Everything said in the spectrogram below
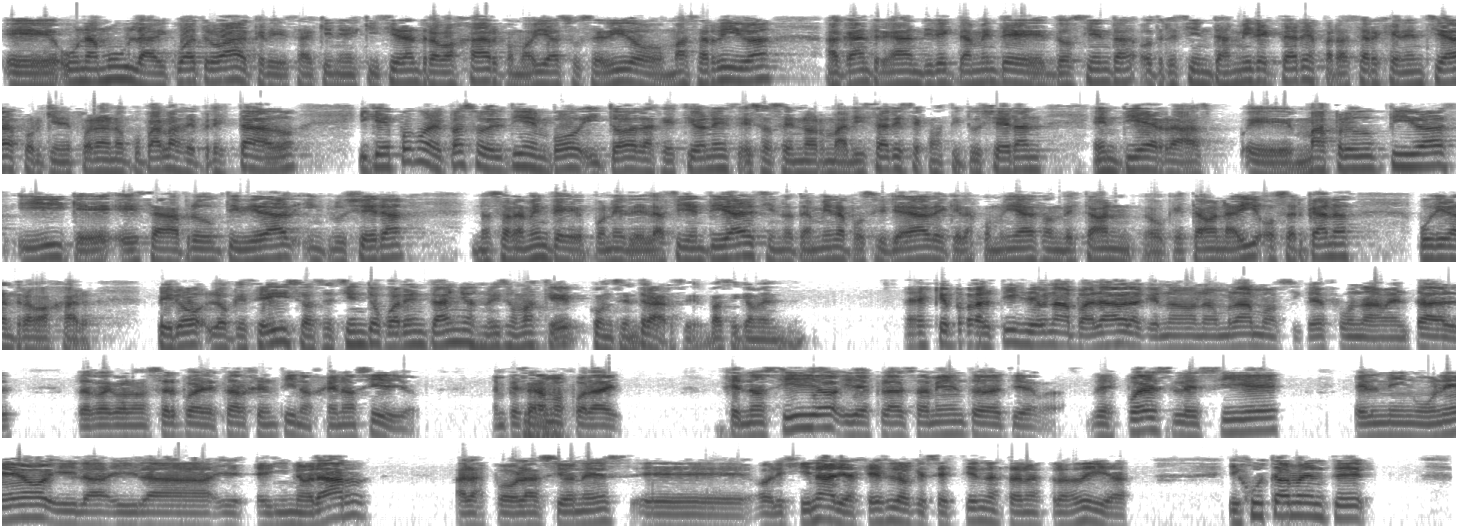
eh, una mula y cuatro acres a quienes quisieran trabajar, como había sucedido más arriba, acá entregaban directamente 200 o 300 mil hectáreas para ser gerenciadas por quienes fueran a ocuparlas de prestado y que después con el paso del tiempo y todas las gestiones eso se normalizara y se constituyeran en tierras eh, más productivas y que esa productividad incluyera no solamente ponerle las identidades, sino también la posibilidad de que las comunidades donde estaban o que estaban ahí o cercanas pudieran trabajar. Pero lo que se hizo hace 140 años no hizo más que concentrarse, básicamente. Es que partís de una palabra que no nombramos y que es fundamental de reconocer por el Estado argentino, genocidio. Empezamos por ahí. Genocidio y desplazamiento de tierras. Después le sigue el ninguneo y la, y la, e ignorar a las poblaciones eh, originarias, que es lo que se extiende hasta nuestros días. Y justamente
